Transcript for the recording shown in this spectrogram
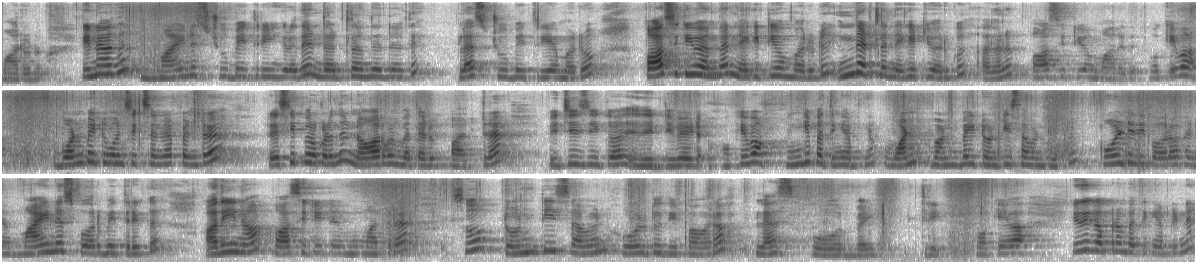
மாறணும். என்னது? மைனஸ் டூ பை த்ரீங்கிறது இந்த இடத்துல வந்து என்னது? ப்ளஸ் டூ பை த்ரீயாக மாறும். பாசிட்டிவாக இருந்தால் நெகட்டிவாக மாறிடும். இந்த இடத்துல நெகட்டிவாக இருக்கும். அதனால் பாசிட்டிவாக மாறுது. ஓகேவா one by two one six என்ன பண்ணுறேன் ரெசிப்ரோக்கில் வந்து நார்மல் மெத்தடுக்கு பார்த்துறேன் விச் இஸ் ஈக்குவல் இது டிவைடு ஓகேவா இங்கே பார்த்தீங்க அப்படின்னா one one by twenty seven இருக்குது whole to the power of என்ன மைனஸ் ஃபோர் பை த்ரீக்கு அதையும் நான் பாசிட்டிவ் டைமும் மாற்றுறேன் so twenty seven whole to the power of plus four by three ஓகேவா இதுக்கப்புறம் பார்த்தீங்க அப்படின்னா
